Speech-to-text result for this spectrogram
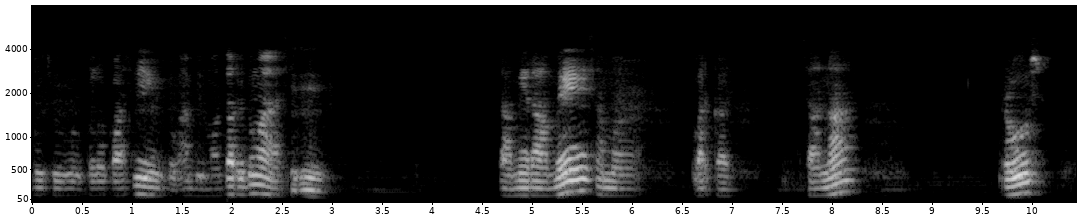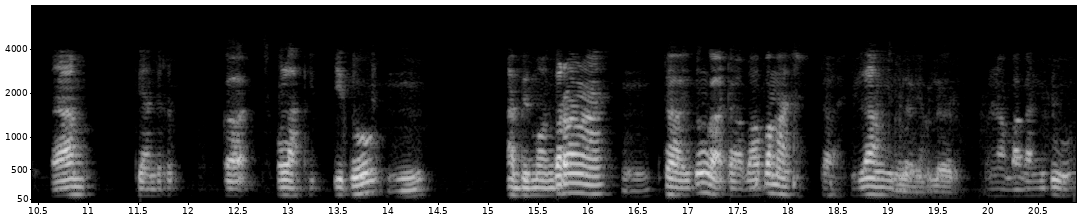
menuju ke lokasi untuk ambil motor itu mas. Hmm, rame-rame sama warga sana. Terus saya diantar ke sekolah itu. Hmm, ambil motor mas. Hmm. udah itu nggak ada apa-apa mas. Udah hilang gitu. Bener bener penampakan itu.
